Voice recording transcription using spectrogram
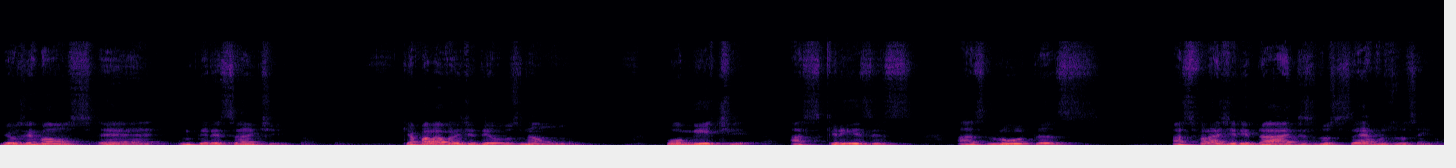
Meus irmãos, é interessante que a palavra de Deus não omite as crises, as lutas, as fragilidades dos servos do Senhor.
